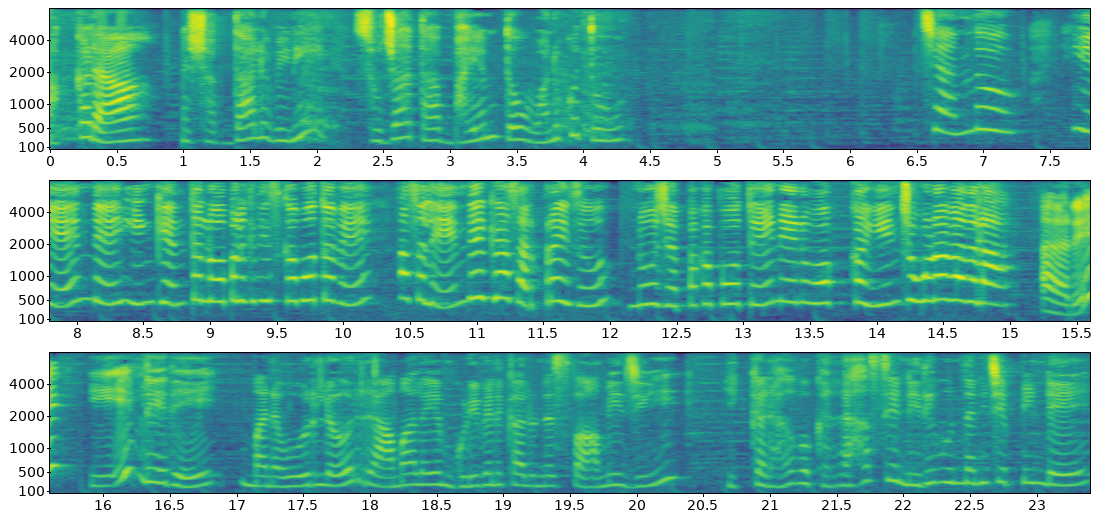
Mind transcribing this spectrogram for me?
అక్కడ శబ్దాలు విని సుజాత భయంతో వణుకుతూ చందు ఏందే ఇంకెంత లోపలికి తీసుకుపోతావే? అసలు ఏందేగా సర్ప్రైజు? నువ్వు చెప్పకపోతే నేను ఒక్క ఇంచు కూడా కదలా. అరే ఏం లేదే. మన ఊర్లో రామాలయం గుడి వెనకాలన్న స్వామీజీ ఇక్కడ ఒక రహస్య నిధి ఉందని చెప్పిండే.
